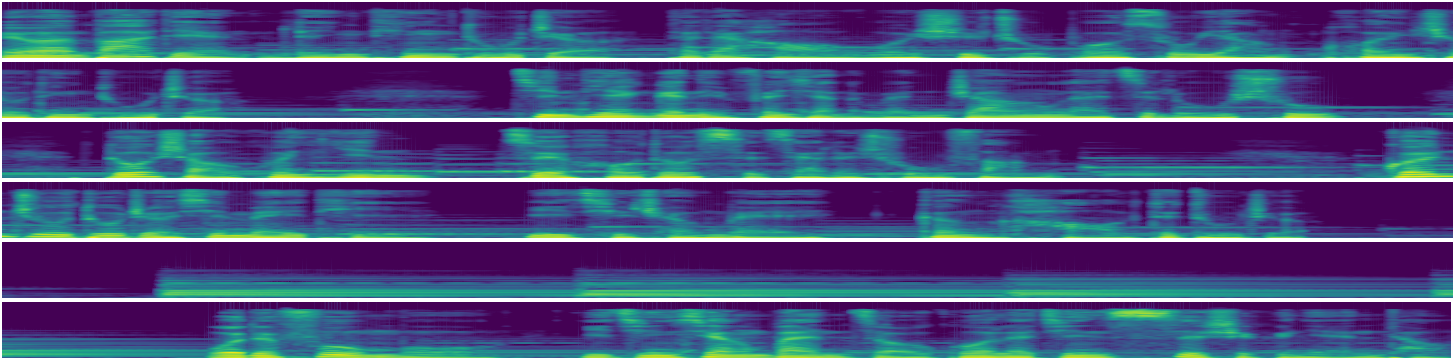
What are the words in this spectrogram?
每晚八点，聆听读者。大家好，我是主播苏阳，欢迎收听读者。今天跟你分享的文章来自卢叔。多少婚姻最后都死在了厨房？关注读者新媒体，一起成为更好的读者。我的父母已经相伴走过了近四十个年头，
